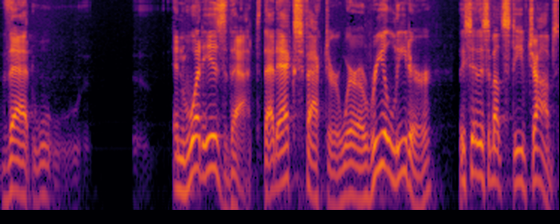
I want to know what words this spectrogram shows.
that and what is that that x factor where a real leader they say this about steve jobs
